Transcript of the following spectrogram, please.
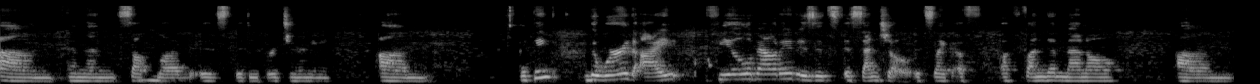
Um, and then self love mm-hmm. is the deeper journey. Um, I think the word I feel about it is it's essential. It's like a, a fundamental, um,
